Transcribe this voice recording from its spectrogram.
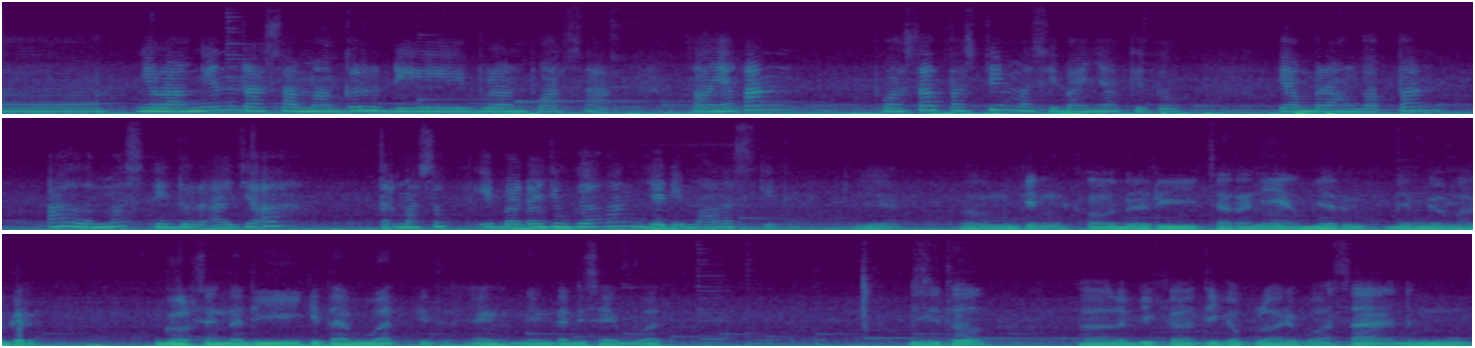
uh, ngilangin rasa mager di bulan puasa? Soalnya kan puasa pasti masih banyak gitu yang beranggapan ah lemas tidur aja ah. Termasuk ibadah juga kan jadi males gitu. Iya. Uh, mungkin kalau dari caranya ya biar biar nggak mager goals yang tadi kita buat gitu yang yang tadi saya buat. Di situ uh, lebih ke 30 hari puasa dan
